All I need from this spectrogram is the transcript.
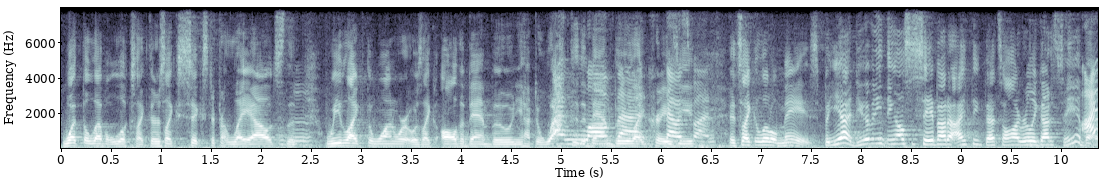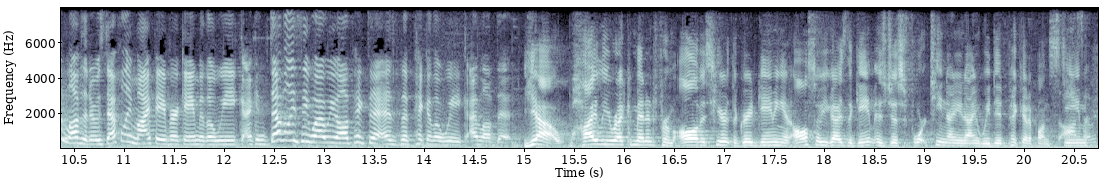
what the level looks like. There's like six different layouts. Mm -hmm. the, we like the one where it was like all the bamboo and you have to whack I through the bamboo that. like crazy. That was fun. It's like a little maze. But yeah, do you have anything else to say about it? I think that's all I really got to say about I it. I loved it. It was definitely my favorite game of the week. I can definitely see why we all picked it as the pick of the week. I loved it. Yeah, highly recommended from all of us here at The Grid Gaming. And also, you guys, the game is just $14.99. We did pick it up on Steam awesome.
